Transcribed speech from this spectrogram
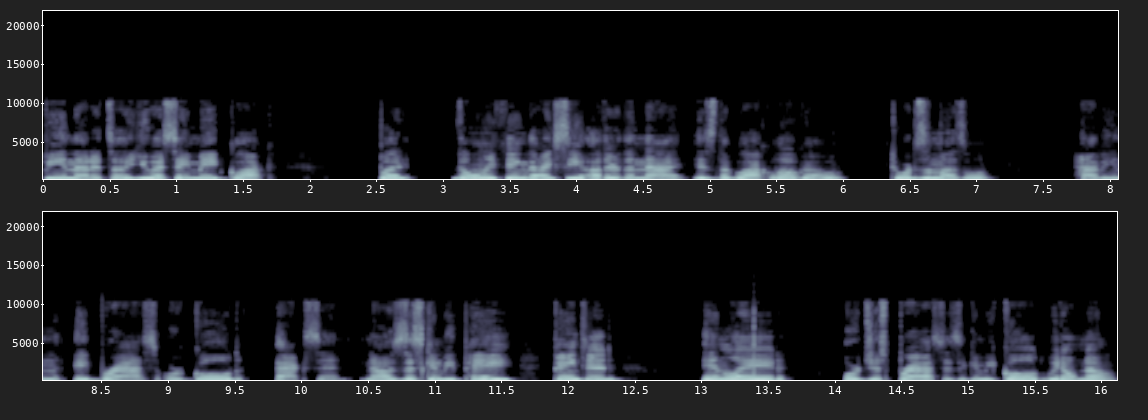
being that it's a USA made Glock. But the only thing that I see other than that is the Glock logo towards the muzzle having a brass or gold accent. Now, is this going to be pay- painted, inlaid, or just brass? Is it going to be gold? We don't know.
